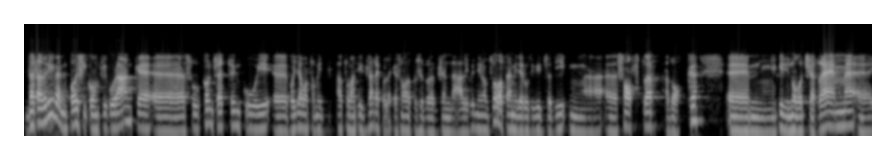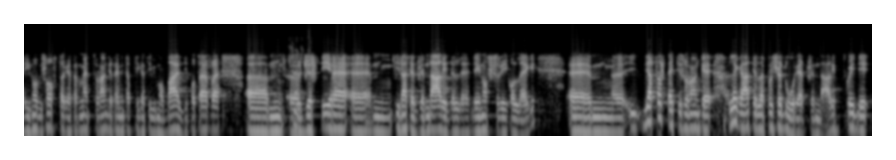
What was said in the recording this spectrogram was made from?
Data driven poi si configura anche eh, sul concetto in cui eh, vogliamo automatizzare quelle che sono le procedure aziendali, quindi non solo tramite l'utilizzo di mh, software ad hoc, ehm, quindi il nuovo CRM, i nuovi software software che permettono anche tramite applicativi mobile di poter ehm, certo. gestire ehm, i dati aziendali delle, dei nostri colleghi. Ehm, gli altri aspetti sono anche legati alle procedure aziendali, quindi eh,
